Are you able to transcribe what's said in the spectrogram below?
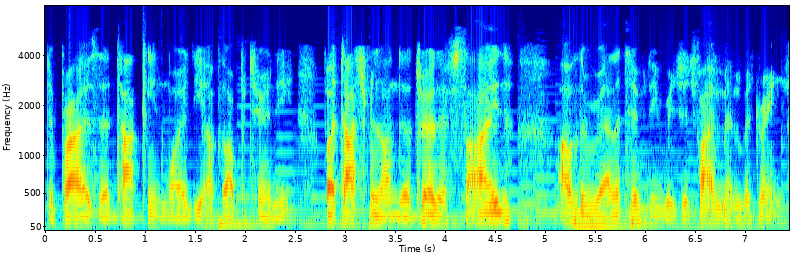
deprived the attacking moiety of the opportunity for attachment on the alternative side of the relatively rigid five-membered ring.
